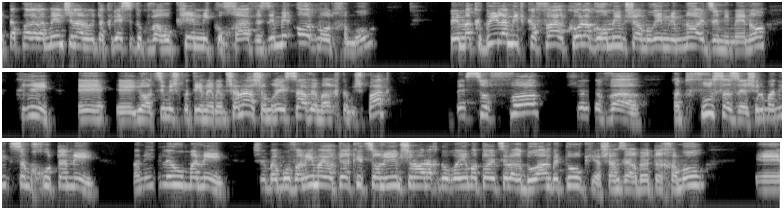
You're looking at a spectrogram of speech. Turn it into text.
את הפרלמנט שלנו, את הכנסת, הוא כבר רוקן מכוחה, וזה מאוד מאוד חמור. במקביל למתקפה על כל הגורמים שאמורים למנוע את זה ממנו, קרי אה, אה, יועצים משפטיים לממשלה, שומרי סף ומערכת המשפט, בסופו של דבר, הדפוס הזה של מנהיג סמכותני, מנהיג לאומני, שבמובנים היותר קיצוניים שלו אנחנו רואים אותו אצל ארדואן בטורקיה, שם זה הרבה יותר חמור, אה,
